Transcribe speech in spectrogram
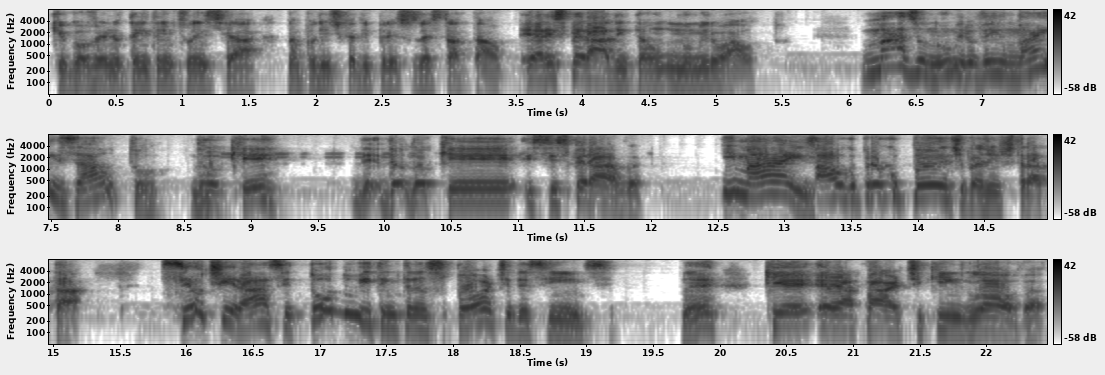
que o governo tenta influenciar na política de preços da estatal. Era esperado, então, um número alto. Mas o número veio mais alto do que, do, do que se esperava. E mais, algo preocupante para a gente tratar se eu tirasse todo o item transporte desse índice, né, que é a parte que engloba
